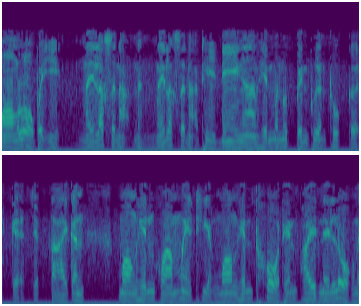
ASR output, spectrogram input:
มองโลกไปอีก ในลักษณะหนึ่ง ในลักษณะที่ดีงามเห็นมนุษย์เป็นเพื่อนทุกข์เกิดแก่เจ็บตายกัน มองเห็นความไม่เที่ยงมองเห็นโทษเห็นภัยในโลกใน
